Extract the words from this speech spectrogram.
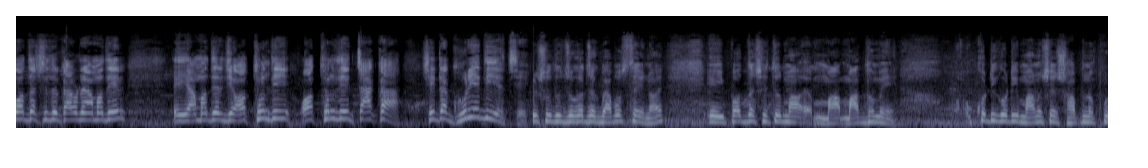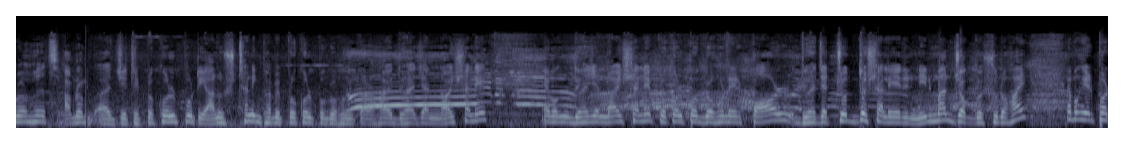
পদ্মা সেতুর কারণে আমাদের এই আমাদের যে অর্থনীতি অর্থনীতির চাকা সেটা ঘুরিয়ে দিয়েছে। শুধু যোগাযোগ ব্যবস্থাই নয় এই পদ্মা সেতুর মাধ্যমে কোটি কোটি মানুষের স্বপ্ন পূরণ হয়েছে। আমরা যেটি প্রকল্পটি আনুষ্ঠানিকভাবে প্রকল্প গ্রহণ করা হয় দু হাজার নয় সালে এবং দু হাজার নয় সালে প্রকল্প গ্রহণের পর দুই সালের নির্মাণযজ্ঞ শুরু হয় এবং এরপর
